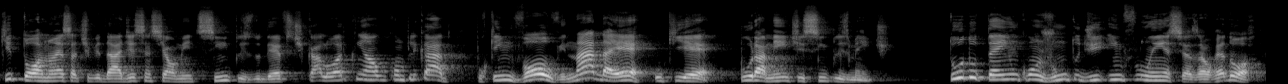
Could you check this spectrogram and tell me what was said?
que tornam essa atividade essencialmente simples do déficit calórico em algo complicado, porque envolve, nada é o que é puramente e simplesmente. Tudo tem um conjunto de influências ao redor.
